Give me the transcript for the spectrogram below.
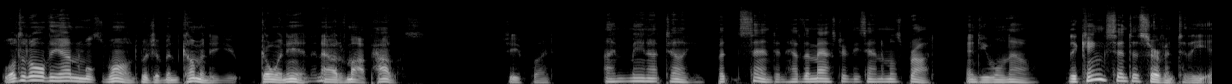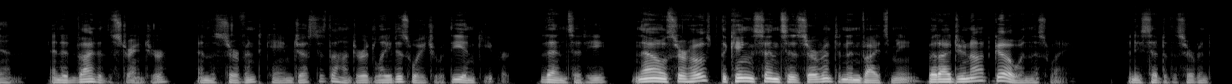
What did all the animals want which have been coming to you? going in and out of my palace. She replied, I may not tell you, but send and have the master of these animals brought, and you will know. The king sent a servant to the inn, and invited the stranger, and the servant came just as the hunter had laid his wager with the innkeeper. Then said he, Now, sir host, the king sends his servant and invites me, but I do not go in this way. And he said to the servant,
